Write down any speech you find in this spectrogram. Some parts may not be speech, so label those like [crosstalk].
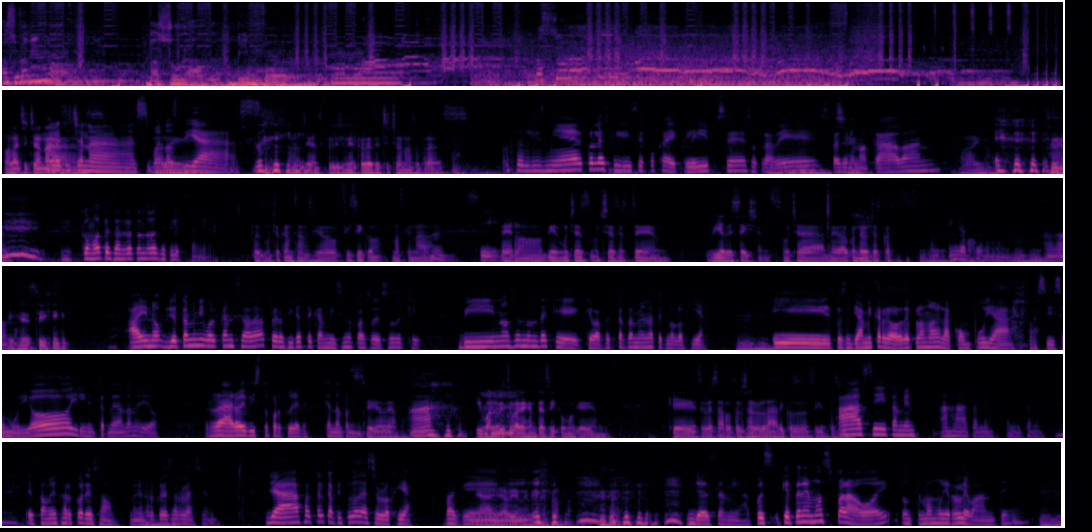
Basura bimbo. Basura bimbo. Basura Hola chichonas. Hola, chichonas. Buenos días. Buenos días, [laughs] feliz miércoles de chichonas otra vez. feliz miércoles, feliz época de eclipses otra vez. Parece sí. que no acaban. Ay, no. [laughs] [laughs] ¿Cómo te están tratando los eclipses, amiga? Pues mucho cansancio físico, más que nada. Mm, Sí. Pero bien, muchas, muchas, este, realizations. Mucha, me he dado cuenta de muchas cosas. Entonces, Venga amamos. De ti. [laughs] Ay, no, yo también igual cansada, pero fíjate que a mí sí me pasó eso de que vi no sé en dónde que, que va a afectar también la tecnología. Y pues ya mi cargador de plano de la compu ya [laughs] así se murió y el internet anda medio raro. He visto por Twitter que andan poniendo. Sí, odiamos. Ah, Igual he visto varias [laughs] gente así como que, que se les ha roto el celular y cosas así. Entonces, ah, sí, también. Ajá, también, también, también. Está muy hardcore eso, muy hardcore esa relación. Ya falta el capítulo de astrología. Para que... ya, ya viene, viene [laughs] pronto. ya está, mía. Pues, ¿qué tenemos para hoy? Un tema muy relevante.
